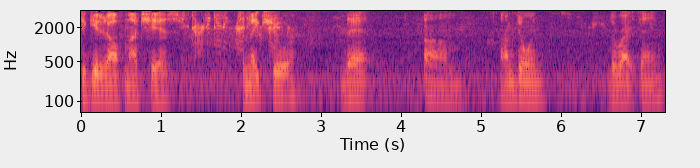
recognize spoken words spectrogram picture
to get it off my chest to make sure that um, I'm doing the right things,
